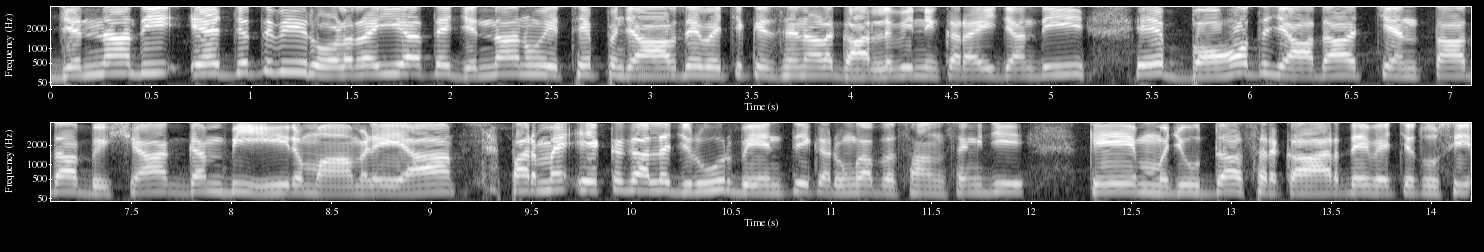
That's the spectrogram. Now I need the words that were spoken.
ਜਿਨ੍ਹਾਂ ਦੀ ਇੱਜ਼ਤ ਵੀ ਰੁਲ ਰਹੀ ਆ ਤੇ ਜਿਨ੍ਹਾਂ ਨੂੰ ਇੱਥੇ ਪੰਜਾਬ ਦੇ ਵਿੱਚ ਕਿਸੇ ਨਾਲ ਗੱਲ ਵੀ ਨਹੀਂ ਕਰਾਈ ਜਾਂਦੀ। ਇਹ ਬਹੁਤ ਜ਼ਿਆਦਾ ਚਿੰਤਾ ਦਾ ਵਿਸ਼ਾ, ਗੰਭੀਰ ਮਾਮਲੇ ਆ। ਪਰ ਮੈਂ ਇੱਕ ਗੱਲ ਜ਼ਰੂਰ ਬੇਨਤੀ ਕਰੂੰਗਾ ਬਸੰਤ ਸਿੰਘ ਜੀ ਕਿ ਮੌਜੂਦਾ ਸਰਕਾਰ ਦੇ ਵਿੱਚ ਤੁਸੀਂ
